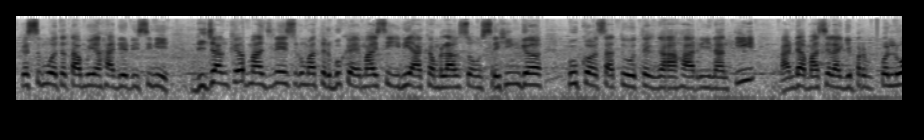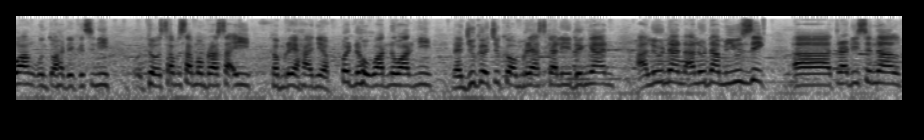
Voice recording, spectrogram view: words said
ke semua tetamu yang hadir di sini. Dijangka majlis rumah terbuka MIC ini akan berlangsung sehingga pukul 1 tengah hari nanti. Anda masih lagi berpeluang untuk hadir ke sini untuk sama-sama merasai kemeriahannya penuh warna-warni dan juga cukup meriah sekali dengan alunan-alunan muzik uh, tradisional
